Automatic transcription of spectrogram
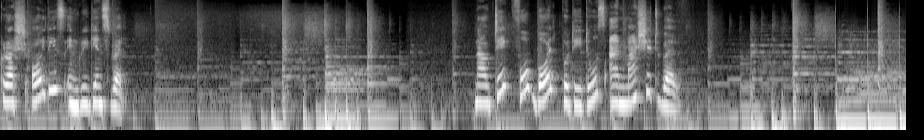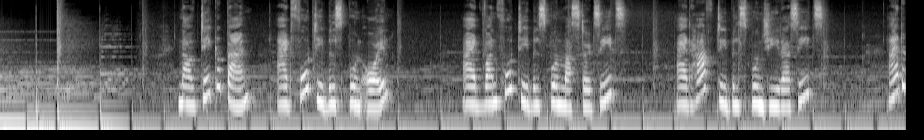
Crush all these ingredients well. Now take 4 boiled potatoes and mash it well. Now take a pan, add 4 tablespoon oil, add 1 4 tablespoon mustard seeds, Add half tablespoon jeera seeds. Add a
